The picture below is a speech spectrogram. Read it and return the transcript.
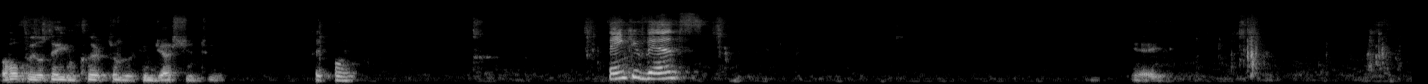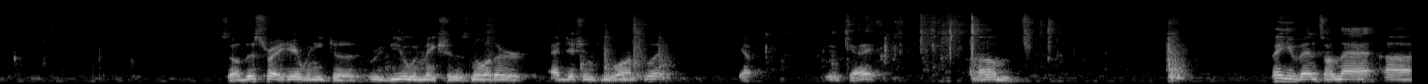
But Hopefully they'll take and clear some of the congestion too. Good point. Thank you, Vince. Yay. So this right here, we need to review and make sure there's no other additions we want to it. Yep. Okay. Um, Thank you, Vince, on that. Uh,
